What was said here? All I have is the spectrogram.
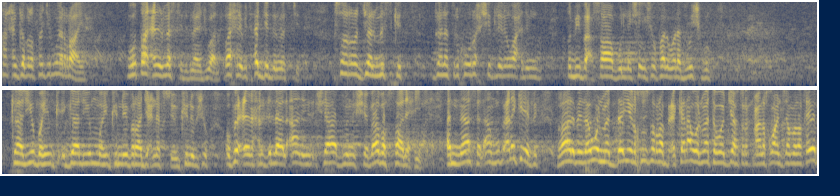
طالع قبل الفجر وين رايح؟ وهو طالع المسجد ابن اجوال رايح لي بيتهجد المسجد. صار الرجال مسكت قالت له روح شوف لنا واحد من طبيب أعصاب ولا شيء يشوف الولد وش به قال يبا يمكن قال يمه يمكن يراجع نفسه يمكن بشوف وفعلا الحمد لله الآن شاب من الشباب الصالحين. الناس الآن مو على كيفك. غالبا أول ما تدين خصوصا ربعي كان أول ما توجهت رحت مع الاخوان جزاهم الله خير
